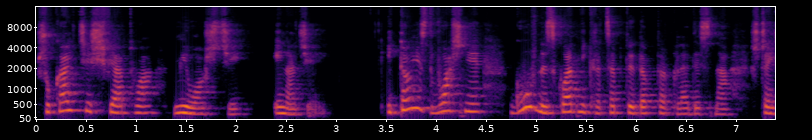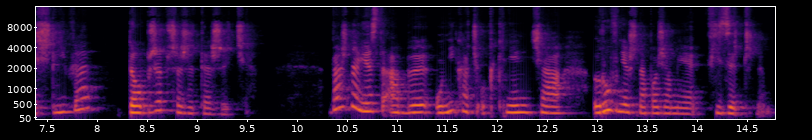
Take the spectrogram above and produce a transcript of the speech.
szukajcie światła, miłości i nadziei. I to jest właśnie główny składnik recepty dr Gledys na szczęśliwe, dobrze przeżyte życie. Ważne jest, aby unikać utknięcia również na poziomie fizycznym.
